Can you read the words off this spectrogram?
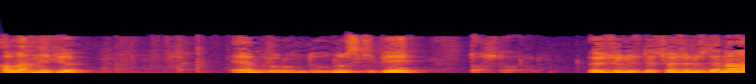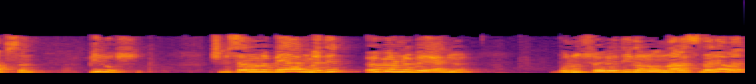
Allah ne diyor? Emrolunduğunuz gibi dost olun. Özünüzde, sözünüzde ne yapsın? Bir olsun. Şimdi sen onu beğenmedin, öbürünü beğeniyorsun. Bunun söylediğiyle onun arasında ne var?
